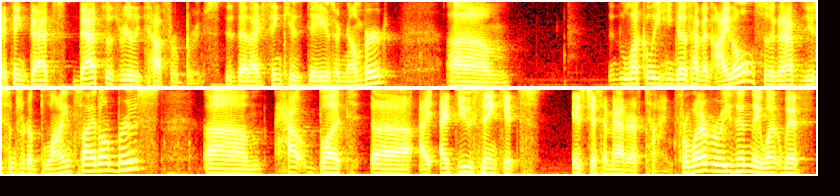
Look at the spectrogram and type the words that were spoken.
I think that's that's what's really tough for Bruce is that I think his days are numbered. Um, luckily, he does have an idol, so they're gonna have to do some sort of blindside on Bruce. Um, how? But uh, I I do think it's it's just a matter of time. For whatever reason, they went with,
